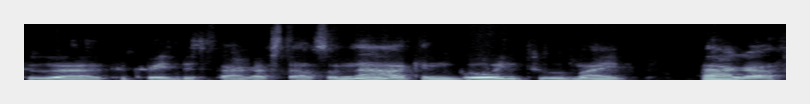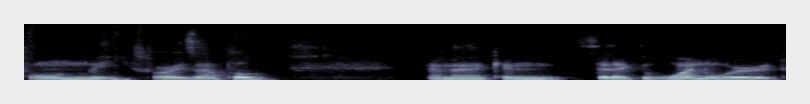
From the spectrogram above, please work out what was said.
to, uh, to create this paragraph style. So now I can go into my paragraph only, for example, and I can select one word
